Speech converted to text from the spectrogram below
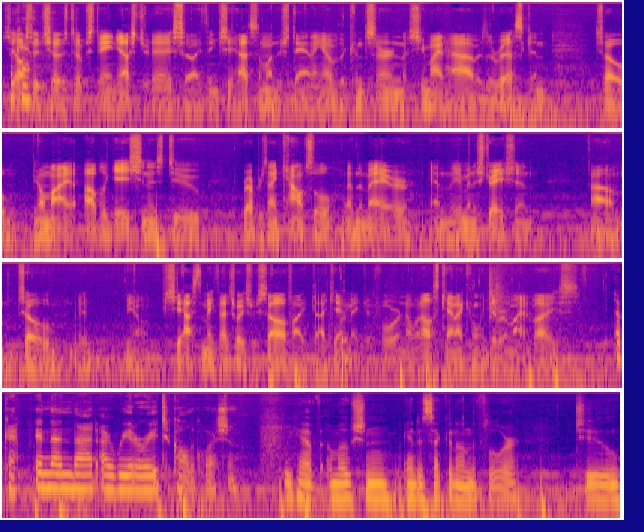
She Okay. also chose to abstain yesterday, so I think she has some understanding of the concern that she might have as a risk. And so, you know, my obligation is to represent council and the mayor and the administration. Um, so, it, you know, she has to make that choice herself. I, I can't make it for her. No one else can. I can only give her my advice. Okay. And then that I reiterate to call the question. We have a motion and a second on the floor to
